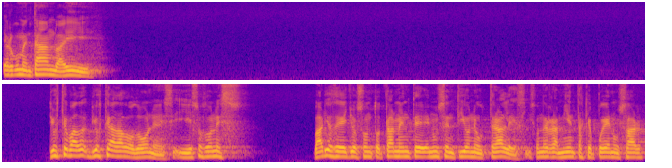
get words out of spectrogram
Y argumentando ahí. Dios te, ha dado dones y esos dones, varios de ellos son totalmente en un sentido neutrales y son herramientas que pueden usar,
